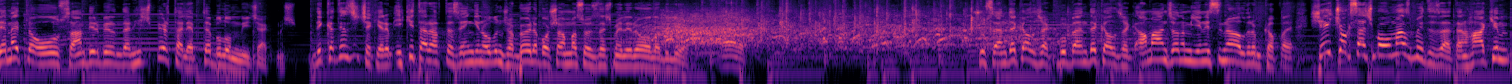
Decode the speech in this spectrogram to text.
Demet'le Oğuzhan birbirinden hiçbir talepte bulunmayacakmış. Dikkatinizi çekerim. İki tarafta zengin olunca böyle boşanma sözleşmeleri olabiliyor. Evet. Şu sende kalacak, bu bende kalacak. Aman canım yenisini alırım kafaya. Şey çok saçma olmaz mıydı zaten? Hakim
